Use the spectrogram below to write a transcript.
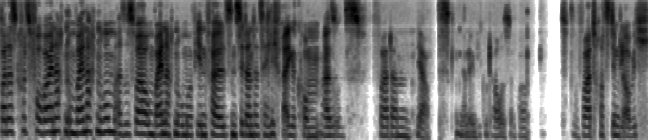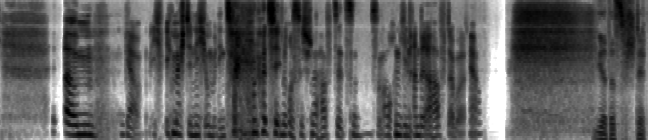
war das kurz vor Weihnachten, um Weihnachten rum? Also es war um Weihnachten rum auf jeden Fall, sind sie dann tatsächlich freigekommen. Also das war dann, ja, das ging dann irgendwie gut aus, aber war trotzdem, glaube ich, ähm, ja, ich, ich möchte nicht unbedingt zwei Monate in russischer Haft sitzen. Das war auch nicht in anderer Haft, aber ja. Ja, das stellt,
